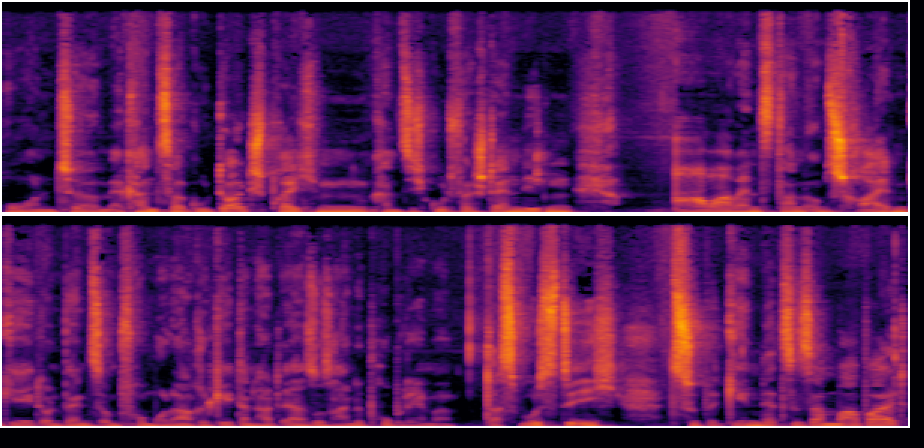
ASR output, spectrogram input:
und ähm, er kann zwar gut Deutsch sprechen, kann sich gut verständigen, aber wenn es dann ums Schreiben geht und wenn es um Formulare geht, dann hat er so seine Probleme. Das wusste ich zu Beginn der Zusammenarbeit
